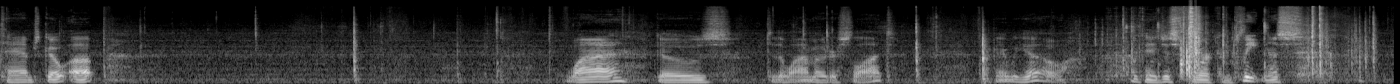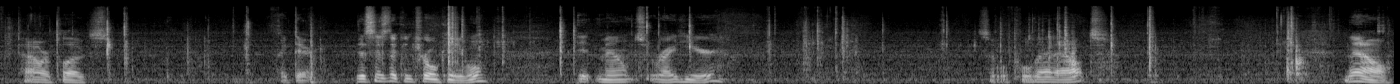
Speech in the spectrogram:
Tabs go up. Y goes to the Y motor slot. There we go. Okay, just for completeness, power plugs right there. This is the control cable. It mounts right here. So we'll pull that out. Now,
